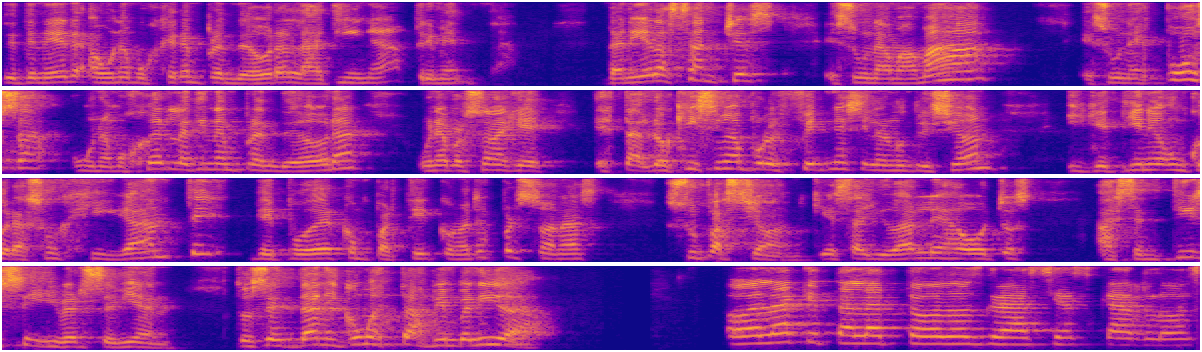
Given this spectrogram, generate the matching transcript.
de tener a una mujer emprendedora latina tremenda. Daniela Sánchez es una mamá, es una esposa, una mujer latina emprendedora, una persona que está loquísima por el fitness y la nutrición y que tiene un corazón gigante de poder compartir con otras personas su pasión, que es ayudarles a otros a sentirse y verse bien. Entonces, Dani, ¿cómo estás? Bienvenida. Hola, ¿qué tal a todos? Gracias, Carlos.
